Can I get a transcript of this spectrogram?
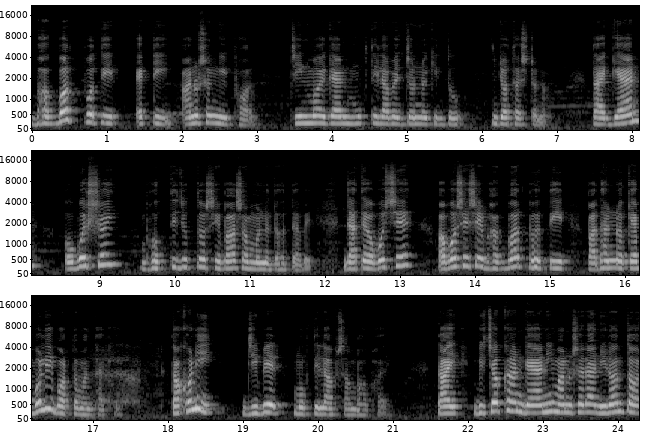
ভগবৎপতির একটি আনুষঙ্গিক ফল। চিন্ময় জ্ঞান মুক্তি লাভের জন্য কিন্তু যথেষ্ট নয়। তাই জ্ঞান অবশ্যই ভক্তিযুক্ত সেবা সম্মানিত হতে হবে, যাতে অবশ্যই অবশেষে ভাগবত ভক্তির প্রাধান্য কেবলই বর্তমান থাকে, তখনই জীবের মুক্তি লাভ সম্ভব হয়। তাই বিচক্ষণ জ্ঞানী মানুষেরা নিরন্তর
